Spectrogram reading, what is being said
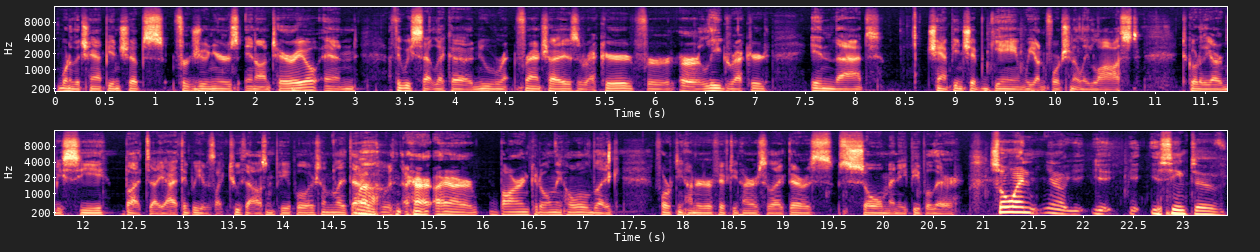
one of the championships for juniors in Ontario, and I think we set like a new re- franchise record for or league record in that championship game. We unfortunately lost to go to the RBC, but uh, yeah, I think we it was like two thousand people or something like that. Wow. Our, our barn could only hold like fourteen hundred or fifteen hundred, so like there was so many people there. So when you know you, you, you seem to have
